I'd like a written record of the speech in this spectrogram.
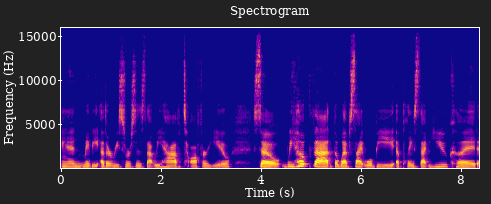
and maybe other resources that we have to offer you. So we hope that the website will be a place that you could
